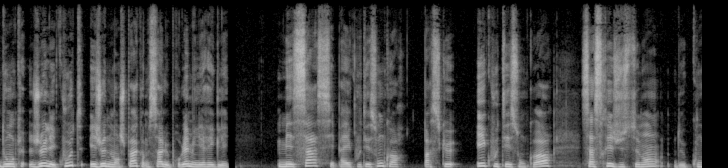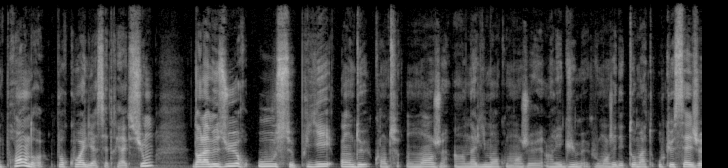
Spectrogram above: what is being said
Donc je l'écoute et je ne mange pas, comme ça le problème il est réglé. Mais ça, c'est pas écouter son corps. Parce que écouter son corps, ça serait justement de comprendre pourquoi il y a cette réaction, dans la mesure où se plier en deux quand on mange un aliment, qu'on mange un légume, que vous mangez des tomates ou que sais-je,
